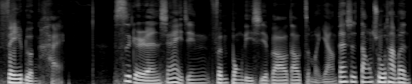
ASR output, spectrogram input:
飞轮海，四个人现在已经分崩离析，不知道到怎么样。但是当初他们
